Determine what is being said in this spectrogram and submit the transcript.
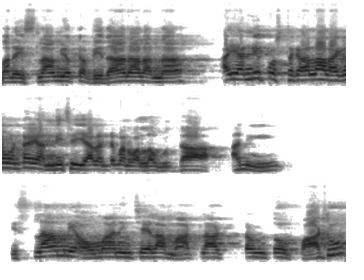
మన ఇస్లాం యొక్క విధానాలన్నా అవి అన్ని పుస్తకాల్లో అలాగే ఉంటాయి. అన్నీ చేయాలంటే మన వల్ల వద్దా అని ఇస్లాంని అవమానించేలా మాట్లాడటంతో పాటు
